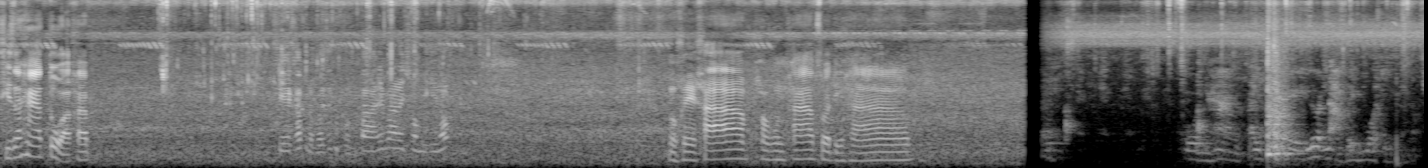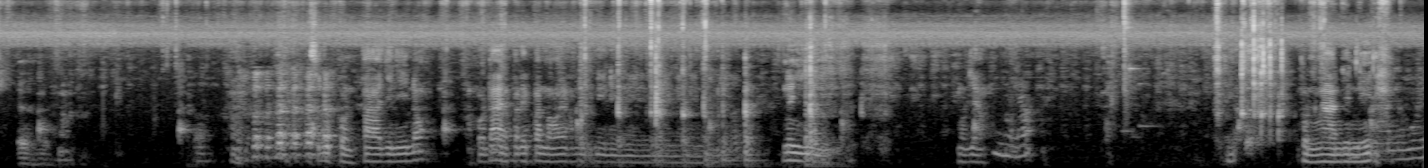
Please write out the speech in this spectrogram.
ที่จะห้าตัวครับ โอเคครับ เดี๋ยวไปสรุปผลปลาให้บ้านได้ชมอีกทีเนาะ โอเคครับ ขอบคุณครับ สวัสดีครับโอนห่างไปลวดหนามไปบวชอีกสรุปผลปลาเย็นนี้เนาะพอได้ปลาเล็กปลาน้อยครับนี่นี่นี่นี่นี่นี่นี่หมดยังหมดแล้วผลงานเย็นนี้ปลาน้อย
